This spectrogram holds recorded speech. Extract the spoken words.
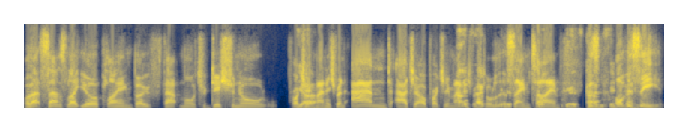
Well, that sounds like you're applying both that more traditional project yeah. management and agile project management exactly. all at the same time. Because obviously,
